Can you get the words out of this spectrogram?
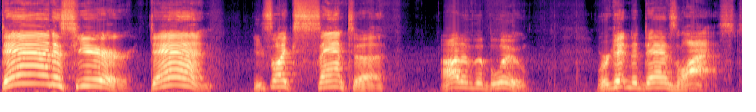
Dan is here! Dan! He's like Santa out of the blue. We're getting to Dan's last.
